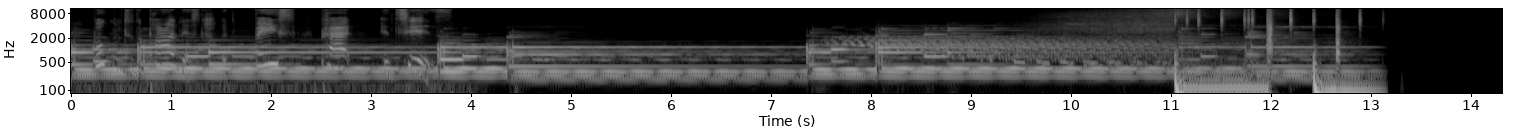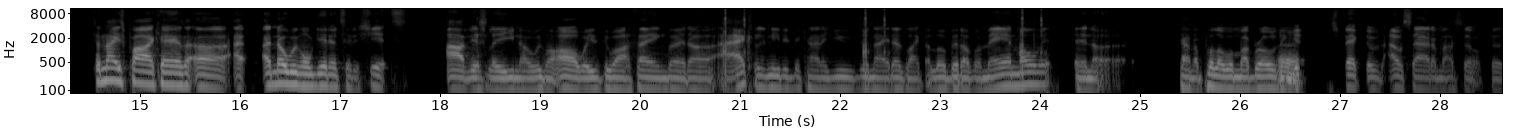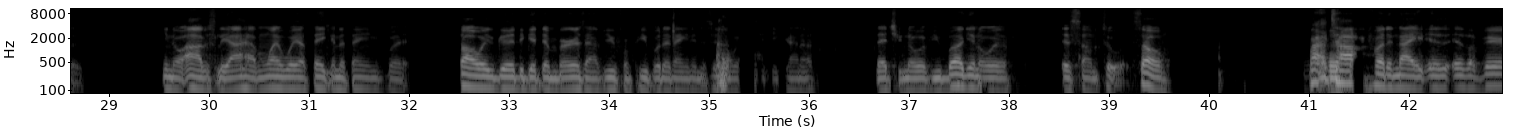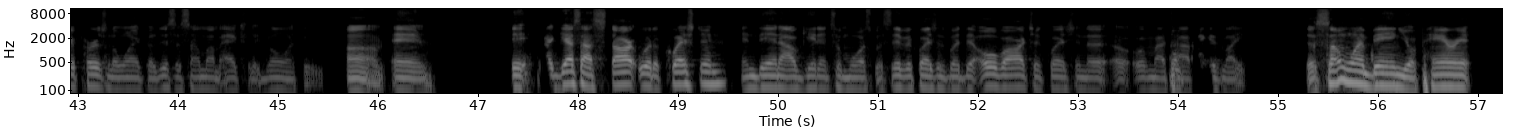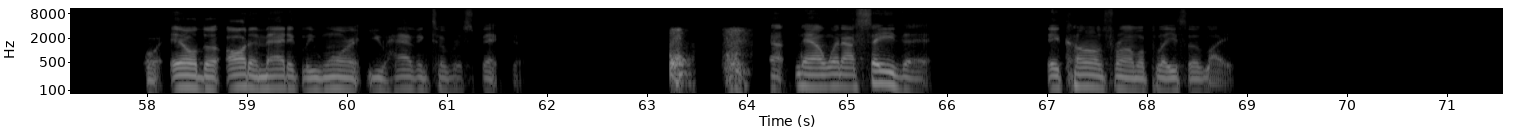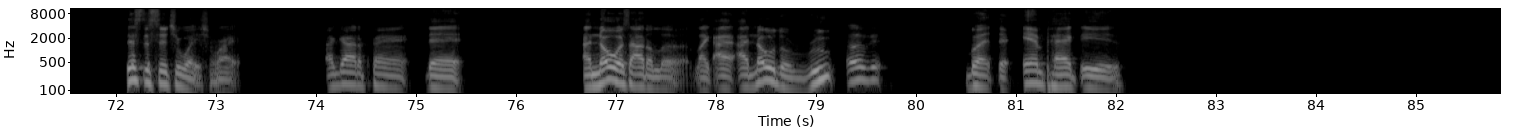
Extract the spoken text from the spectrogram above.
Welcome to the Podnas with Phace, Patt, and Tiz. tonight's podcast, uh, I, I know we're gonna get into the shits. Obviously, you know, we're gonna always do our thing, but uh, I actually needed to kind of use the night as like a little bit of a man moment and uh, kind of pull up with my bros and get perspective outside of myself. Cause, you know, obviously I have one way of thinking of things, but it's always good to get them bird's eye view from people that ain't in the situation. It kind of let you know if you bugging or if it's something to it. So my topic for tonight is, is a very personal one because this is something I'm actually going through. Um, and it, I guess I start with a question and then I'll get into more specific questions. But the overarching question of, of my topic is like, does someone being your parent or elder automatically warrant you having to respect them? Now, now, when I say that, it comes from a place of like, this the situation, right? I got a parent that I know it's out of love. Like I, I know the root of it, but the impact is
